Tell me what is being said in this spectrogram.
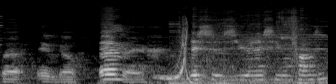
But here we go. Um, Save. This is Unity 1000.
